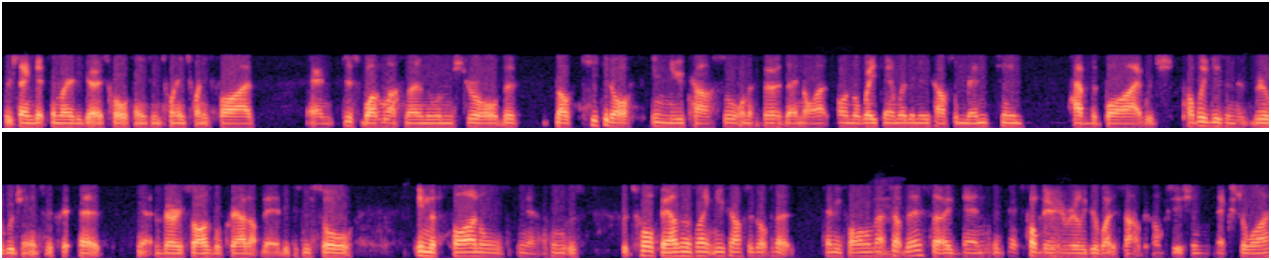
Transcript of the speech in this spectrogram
which then gets them ready to go as whole teams in 2025. And just one last note on the women's draw, that they'll kick it off in Newcastle on a Thursday night on the weekend where the Newcastle men's team have the bye, which probably gives them a real good chance for a, you know, a very sizable crowd up there because we saw in the finals, you know, I think it was 12,000 I think Newcastle got for that semi-final match mm. up there. So again, it's probably a really good way to start the competition next July.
